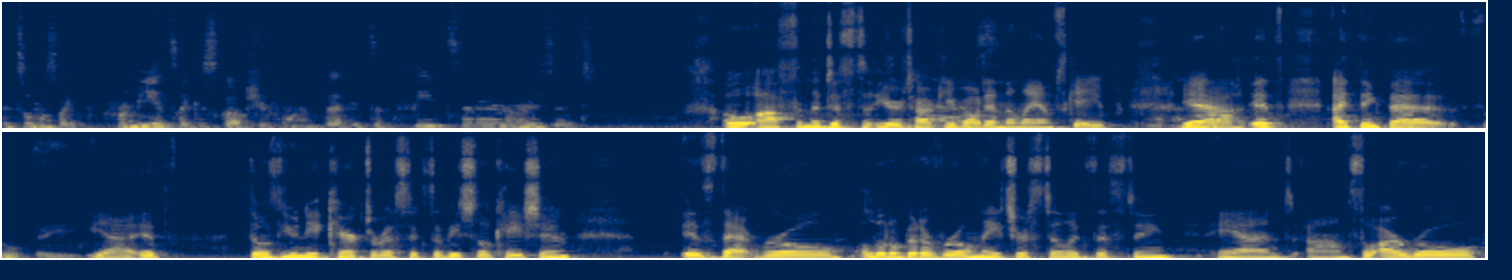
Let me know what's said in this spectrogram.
It's almost like for me, it's like a sculpture form, but it's a feed center or is it? oh, off in the distance you're talking about in the landscape. Yeah, it's. I think that, yeah, it's those unique characteristics of each location. Is that rural? A little bit of rural nature still existing, and um, so our role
